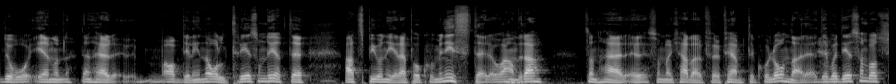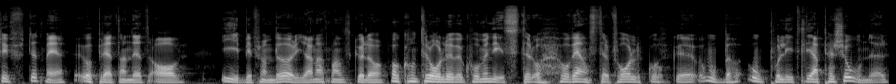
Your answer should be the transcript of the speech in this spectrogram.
då genom den här avdelningen 03 som det hette, att spionera på kommunister och andra sån här, eh, som de kallar för femte kolonnare. Det var det som var syftet med upprättandet av IB från början, att man skulle ha kontroll över kommunister och, och vänsterfolk och eh, obe, opolitliga personer.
